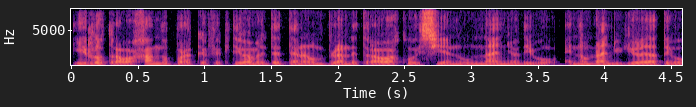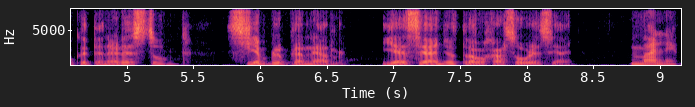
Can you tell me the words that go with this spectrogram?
irlo trabajando para que efectivamente tener un plan de trabajo y si en un año digo, en un año yo ya tengo que tener esto, siempre planearlo y a ese año trabajar sobre ese año. Vale.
